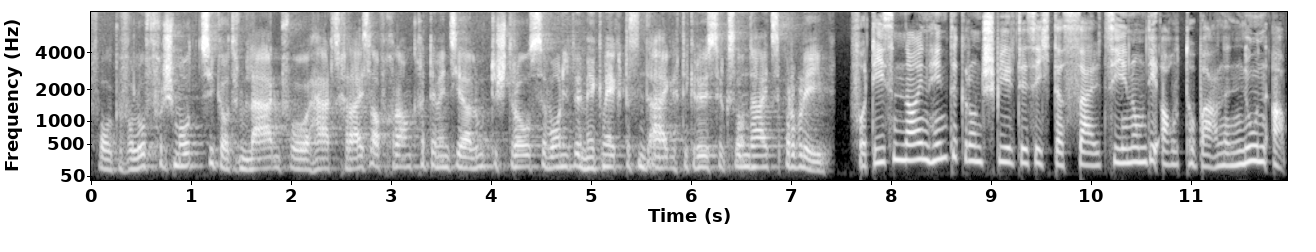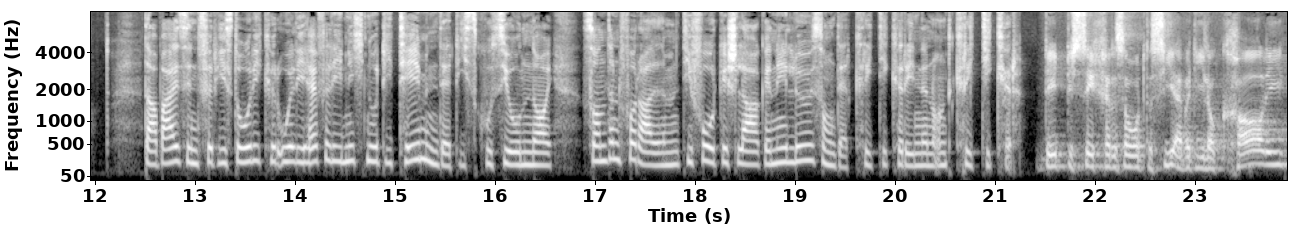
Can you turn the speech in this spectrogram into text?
Folgen von Luftverschmutzung oder vom Lärm von Herz-Kreislauf-Krankheiten, wenn sie an lauten Strassen wohnen. Dann haben wir gemerkt, das sind eigentlich die grösseren Gesundheitsprobleme. Vor diesem neuen Hintergrund spielte sich das Seilziehen um die Autobahnen nun ab. Dabei sind für Historiker Uli Heffeli nicht nur die Themen der Diskussion neu, sondern vor allem die vorgeschlagene Lösung der Kritikerinnen und Kritiker. Dort ist sicher so, dass sie eben die lokale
